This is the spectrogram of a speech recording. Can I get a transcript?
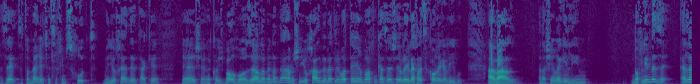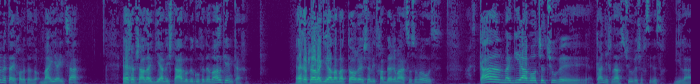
אז זה, זאת אומרת שצריכים זכות מיוחדת, אה, שהקדוש ברוך הוא עוזר לבן אדם שיוכל באמת ללמוד תרא באופן כזה שלא ילך כל רגע לאיבוד. אבל אנשים רגילים נופלים בזה, אין להם את היכולת הזו. מהי העצה? איך אפשר להגיע להשתאבו בגוף דמלכים ככה? איך אפשר להגיע למטורש של להתחבר עם אקסוס ומאוס? כאן מגיע אבות של תשובה, כאן נכנס תשובה שחסידס גילה,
